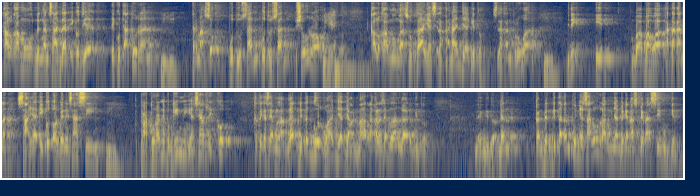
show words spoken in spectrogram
Kalau kamu dengan sadar ikut ya ikuti aturan Hmm. termasuk putusan-putusan syuro Iya. gitu. Kalau kamu nggak suka ya silakan aja gitu, silakan keluar. Hmm. Jadi i- bahwa katakanlah saya ikut organisasi, Hmm. peraturannya begini ya saya harus ikut. Ketika saya melanggar ditegur wajar, jangan marah karena saya melanggar gitu. Dan gitu. Dan kan dan kita kan punya saluran menyampaikan aspirasi mungkin.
